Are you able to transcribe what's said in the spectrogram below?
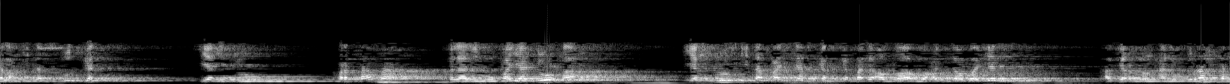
telah kita sebutkan yaitu pertama melalui upaya doa yang terus kita panjatkan kepada Allah Jalla agar menganugerahkan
